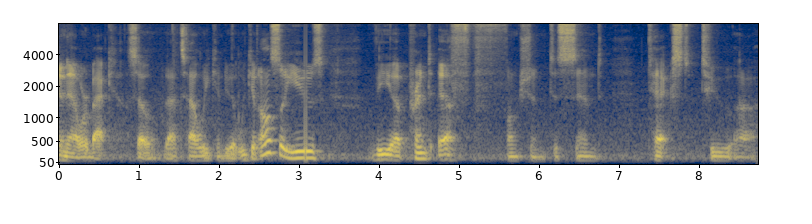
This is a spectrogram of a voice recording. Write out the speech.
And now we're back. So that's how we can do it. We can also use the uh, printf function to send text to uh,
